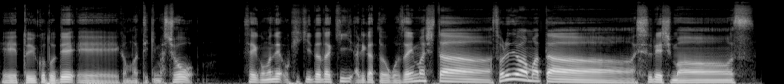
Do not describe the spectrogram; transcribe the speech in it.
えー、ということで、えー、頑張っていきましょう。最後までお聴きいただきありがとうございました。それではまた、失礼します。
